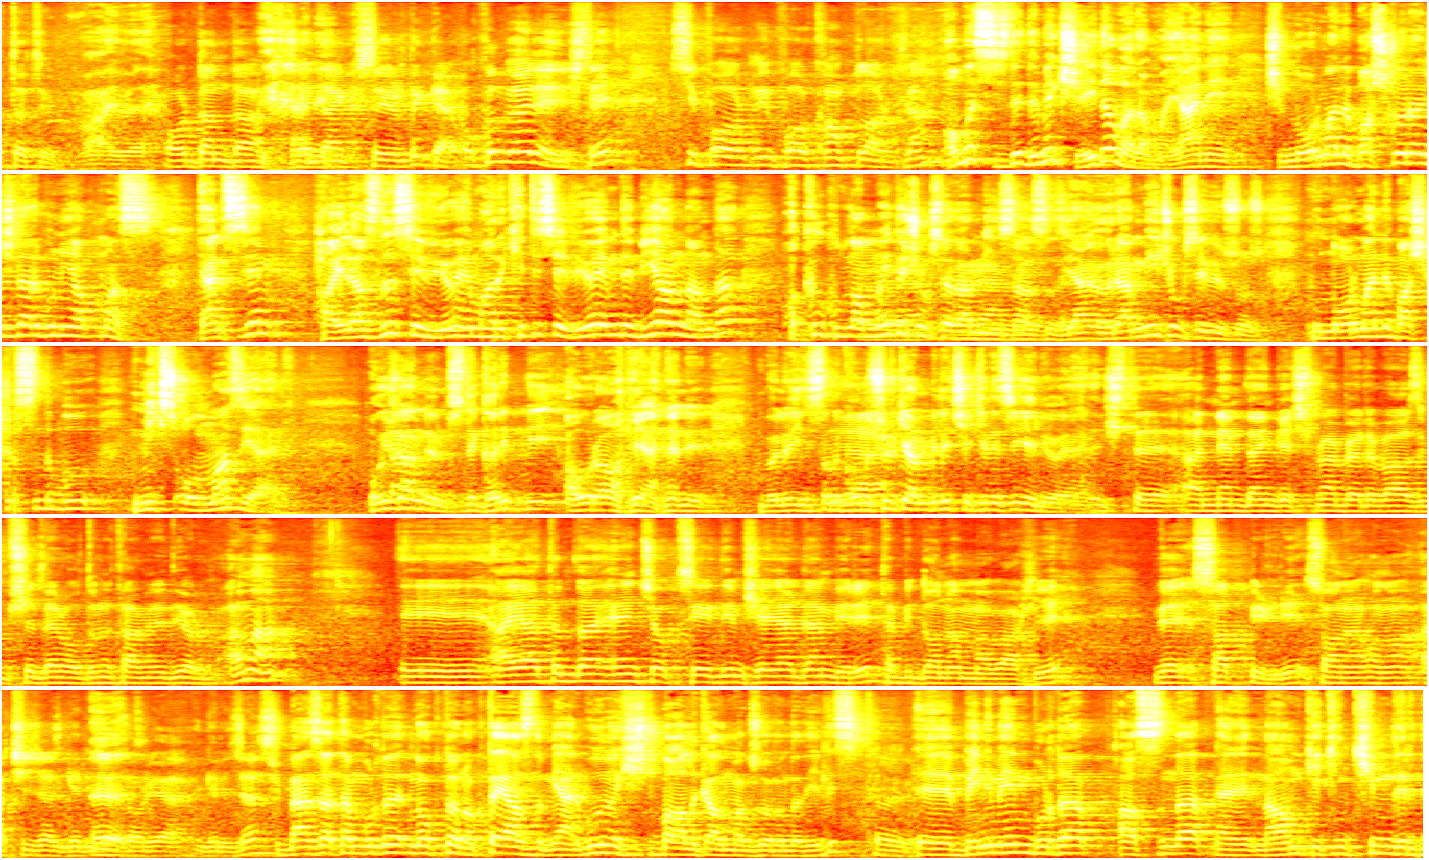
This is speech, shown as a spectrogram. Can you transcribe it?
Atatürk. Vay be. Oradan da şeyden sıyırdık ya. Okul böyle işte. Spor, mipor, kamplar falan. Ama sizde demek şey de var ama yani şimdi normalde başka öğrenciler bunu yapmaz. Yani siz hem haylazlığı seviyor hem hareketi seviyor hem de bir yandan da akıl kullanmayı da çok seven bir insansınız. Yani öğrenmeyi çok seviyorsunuz. Bu normalde başkasında bu mix olmaz yani. O yüzden diyorum sizde garip bir aura var yani hani böyle insanı Ya. konuşurken bile çekinesi geliyor yani. İşte annemden geçme böyle bazı bir şeyler olduğunu tahmin ediyorum. Ama e, hayatımda en çok sevdiğim şeylerden biri tabii donanma vahyi ve sat birliği. Sonra onu açacağız, geleceğiz Evet. oraya geleceğiz. Ben zaten burada nokta nokta yazdım. Yani buna hiç bağlı kalmak zorunda değiliz. Tabii. Ee, benim en burada aslında yani Namık Ekin kimdir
